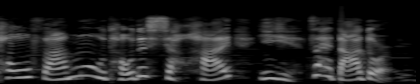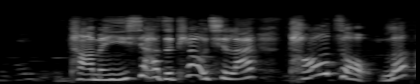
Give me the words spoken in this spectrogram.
偷伐木头的小孩也在打盹儿。他们一下子跳起来逃走了。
